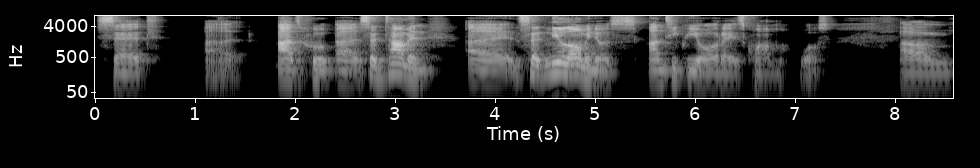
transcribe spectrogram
sed uh, ad hu, uh, sed tamen uh, sed nil hominus antiquiores quam vos. Um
